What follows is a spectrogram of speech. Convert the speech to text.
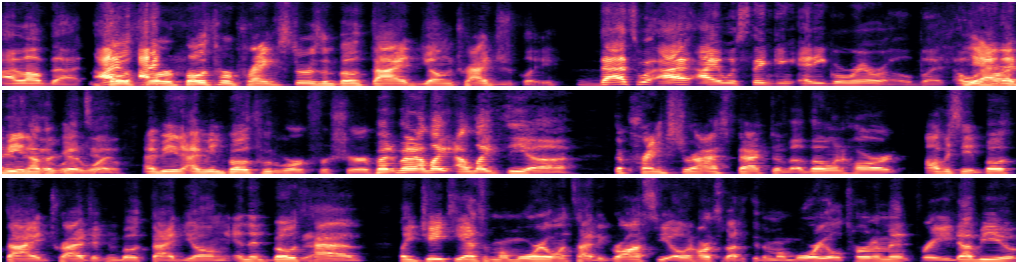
I love that. Both I, were I, both were pranksters and both died young tragically. That's what I I was thinking Eddie Guerrero, but Owen yeah, Hart that'd be another good, one, one. I mean, I mean, both would work for sure. But but I like I like the uh the prankster aspect of, of Owen Hart. Obviously, both died tragic and both died young, and then both yeah. have like JT has a memorial inside Degrassi. Owen Hart's about to get the memorial tournament for AEW.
